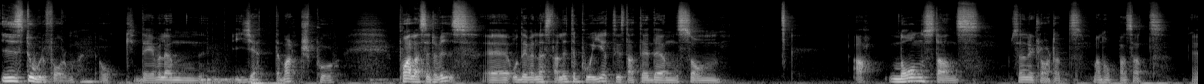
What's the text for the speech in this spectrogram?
i stor form och det är väl en jättematch på, på alla sätt och vis. Eh, och det är väl nästan lite poetiskt att det är den som ja, någonstans, sen är det klart att man hoppas att eh,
